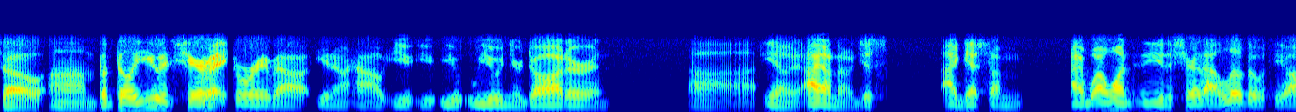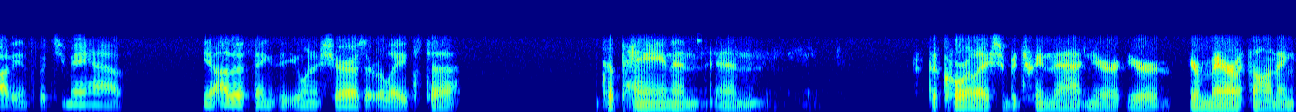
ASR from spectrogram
So um but bill you had shared a story about you know how you you you, you and your daughter and uh you know i don't know just i guess i'm I, I wanted you to share that a little bit with the audience but you may have you know other things that you want to share as it relates to to pain and and the correlation between that and your your your marathoning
